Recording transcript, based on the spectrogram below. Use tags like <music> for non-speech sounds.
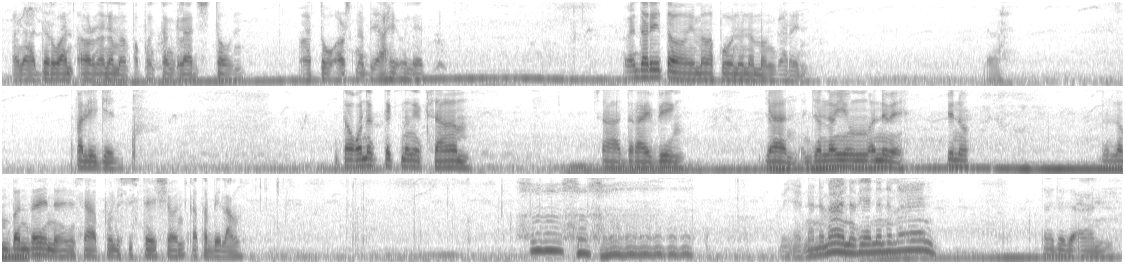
Another 1 hour na naman papuntang Gladstone mga 2 hours na biyahe ulit maganda rito may mga puno na mangga rin diba? paligid ito ako nag-take ng exam sa driving dyan, andyan lang yung ano eh you know doon lang banda yun eh sa police station katabi lang. <sighs> Ayan na naman, ayan na naman. Tayo dadaan.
